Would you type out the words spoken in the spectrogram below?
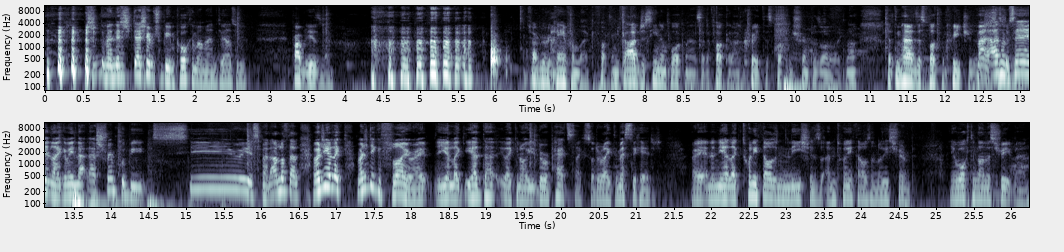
That man, that, that shrimp should be in Pokemon, man. To be honest with you. Probably is, man. That's probably where it came from. Like, fucking God just seen in Pokemon and said, fuck it, I'll create this fucking shrimp as well. Like, no? Let them have this fucking creature. Man, as I'm saying, like I mean, that, that shrimp would be serious, man. I love that. Imagine you had like, imagine they could fly, right? And you had like, you had to like, you know, you, there were pets, like, so they were like domesticated, right? And then you had like twenty thousand leashes and twenty thousand of these shrimp. And you walked them down the street, man.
